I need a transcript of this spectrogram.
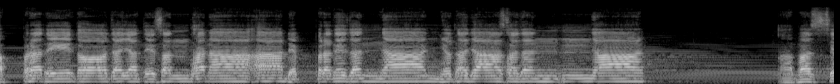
अप्रतीतो जयति सन्धनादिप्रतिजन्यान्युतजा सजन्या अभस्य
